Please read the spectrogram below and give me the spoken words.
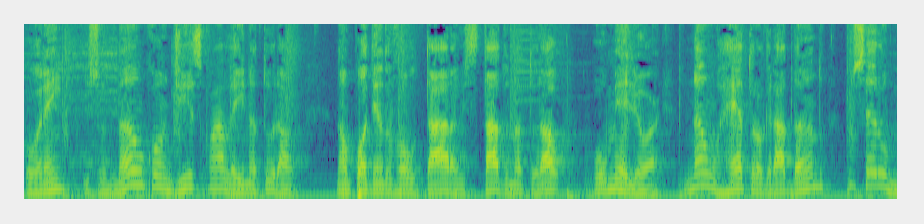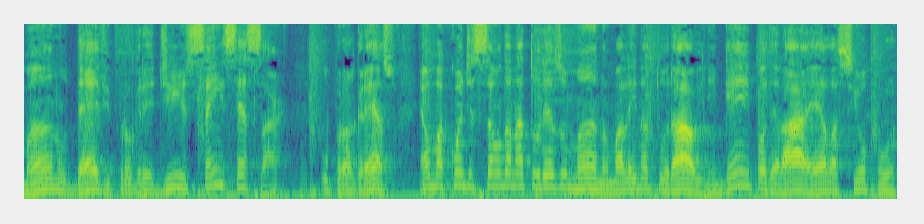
porém, isso não condiz com a lei natural. Não podendo voltar ao estado natural, ou melhor, não retrogradando, o ser humano deve progredir sem cessar. O progresso é uma condição da natureza humana, uma lei natural e ninguém poderá a ela se opor.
